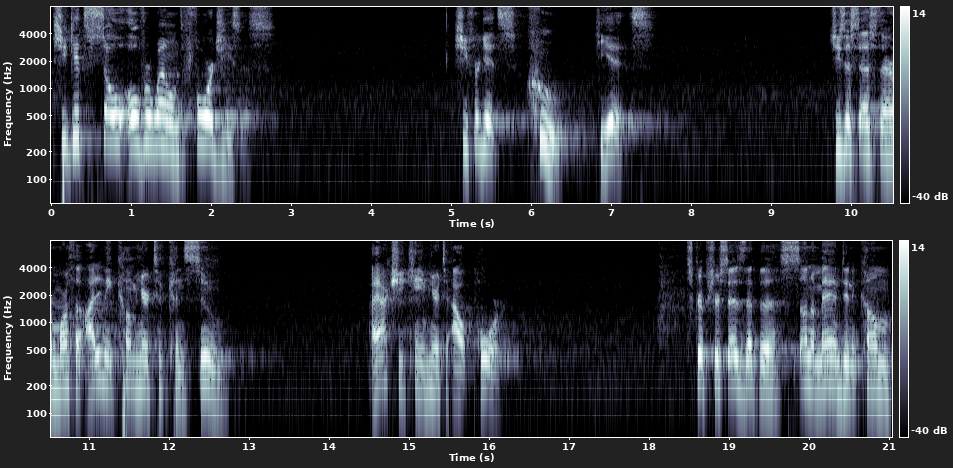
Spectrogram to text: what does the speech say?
She gets so overwhelmed for Jesus. She forgets who he is. Jesus says to her, Martha, I didn't come here to consume. I actually came here to outpour. Scripture says that the Son of Man didn't come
